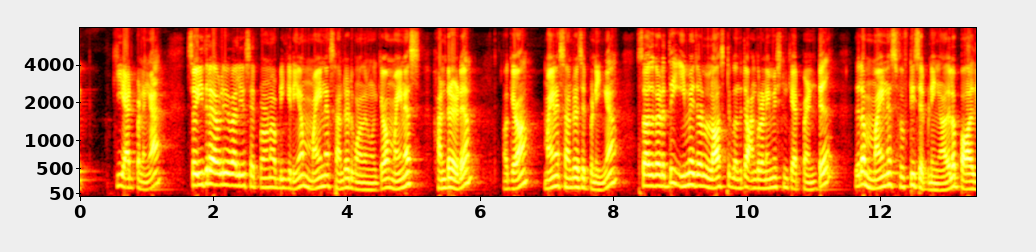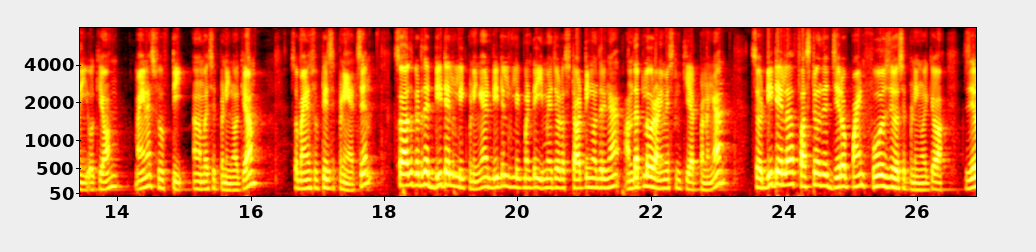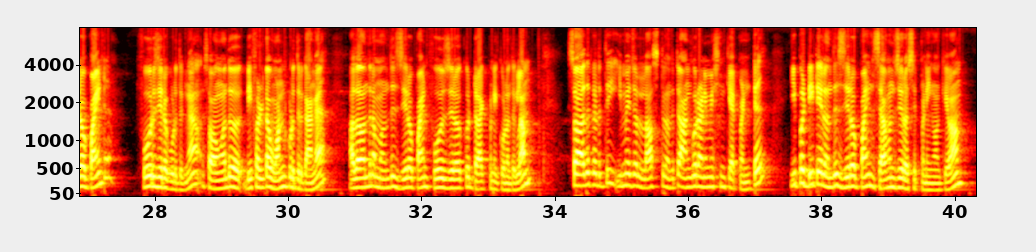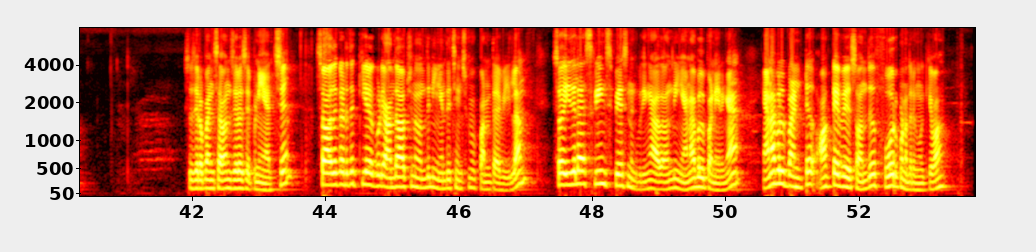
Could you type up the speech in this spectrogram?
கீ ஆட் பண்ணுங்கள் ஸோ இதில் எவ்வளோ வேல்யூ செட் பண்ணணும் அப்படின்னு கேட்டிங்கன்னா மைனஸ் ஹண்ட்ரட் கொண்டு ஓகேவா மைனஸ் ஹண்ட்ரடு ஓகேவா மைனஸ் ஹண்ட்ரட் செட் பண்ணிக்கோங்க. ஸோ அதுக்கடுத்து இமேஜோட லாஸ்ட்டுக்கு வந்துட்டு அங்கே ஒரு அனிமேஷன் கேட் பண்ணிட்டு இதில் மைனஸ் ஃபிஃப்டி செட் பண்ணிங்க. அதில் பாதி ஓகேவா மைனஸ் ஃபிஃப்டி அந்த மாதிரி செட் பண்ணிங்க okay so minus fifty set பண்ணியாச்சு. ஸோ அதுக்கடுத்து டீட்டெயில் கிளிக் பண்ணிங்க. டீட்டெயில் கிளிக் பண்ணிட்டு இமேஜோட ஸ்டார்டிங் வந்துருங்க. அந்த இடத்துல ஒரு அனிமேஷன் கீ பண்ணுங்கள் ஸோ டீட்டெயிலில் ஃபஸ்ட்டு வந்து zero point four zero set பண்ணிங்க ஓகேவா ஜீரோ பாயிண்ட் ஃபோர் ஜீரோ கொடுத்துங்க ஸோ அவங்க வந்து டிஃபால்ட்டாக ஒன் கொடுத்துருக்காங்க. அதை வந்து நம்ம வந்து ஜீரோ பாயிண்ட் ஃபோர் ஜீரோக்கு ட்ராக் பண்ணி கொண்டு வந்துக்கலாம். ஸோ அதுக்கடுத்து இமேஜோட லாஸ்ட்டு வந்துட்டு அங்கே ஒரு அனிமேஷன் கேட் பண்ணிட்டு இப்போ டீட்டெயில் வந்து zero point seven zero set பண்ணிங்க ஓகேவா so zero point seven zero set பண்ணியாச்சு. ஸோ அதுக்கடுத்து கீழே கூடிய அந்த ஆப்ஷனை வந்து நீங்கள் எந்த சேஞ்சுமே பண்ண தேவையில்லை. ஸோ இதில் ஸ்க்ரீன் ஸ்பேஸ்னு பார்த்தீங்கன்னா அதை வந்து நீங்கள் எனபிள் பண்ணிடுங்க எனபிள் பண்ணிட்டு ஆக்டேவேஸ் வந்து ஃபோர் கொண்டு ஓகேவா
